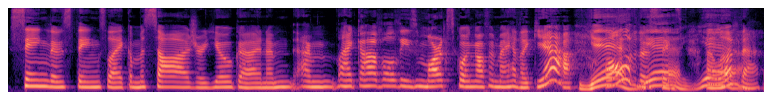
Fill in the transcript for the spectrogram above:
saying those things like a massage or yoga and I'm I'm like I have all these marks going off in my head like, yeah, Yeah, all of those yeah, things. yeah. I love that.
